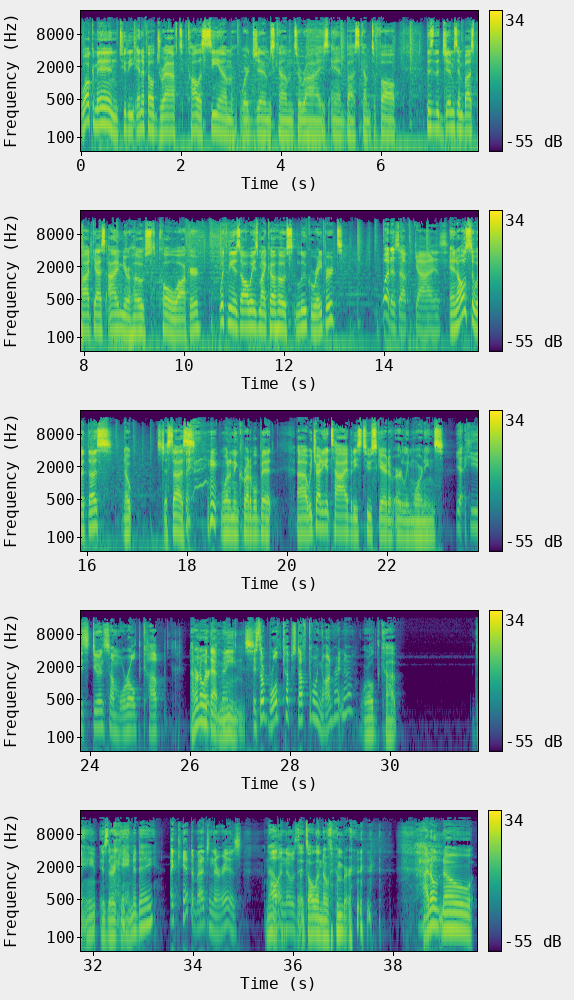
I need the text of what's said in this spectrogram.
Welcome in to the NFL Draft Coliseum where gems come to rise and busts come to fall. This is the Gems and Bust podcast. I'm your host, Cole Walker. With me, as always, my co host, Luke Rapert. What is up, guys? And also with us, nope, it's just us. what an incredible bit. Uh, we try to get Ty, but he's too scared of early mornings. Yeah, he's doing some World Cup. I don't know what that means. Is there World Cup stuff going on right now? World Cup game? Is there a game today? I can't imagine there is. No, All I know is that- it's all in November. I don't know.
